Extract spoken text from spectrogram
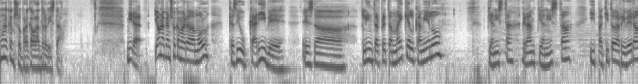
una cançó per acabar l'entrevista. Mira, hi ha una cançó que m'agrada molt que es diu Caribe. És de... L'interpreta Michael Camilo, pianista, gran pianista, i Paquito de Rivera,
